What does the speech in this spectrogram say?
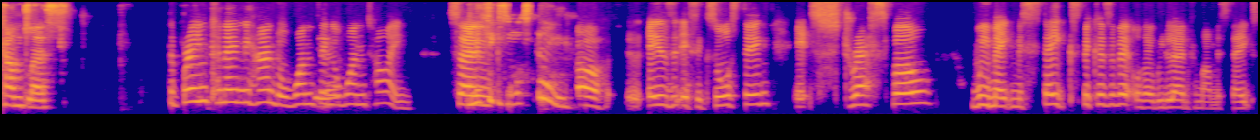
countless. The brain can only handle one thing yeah. at one time. So and it's exhausting. Oh, it is, it's exhausting. It's stressful. We make mistakes because of it, although we learn from our mistakes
